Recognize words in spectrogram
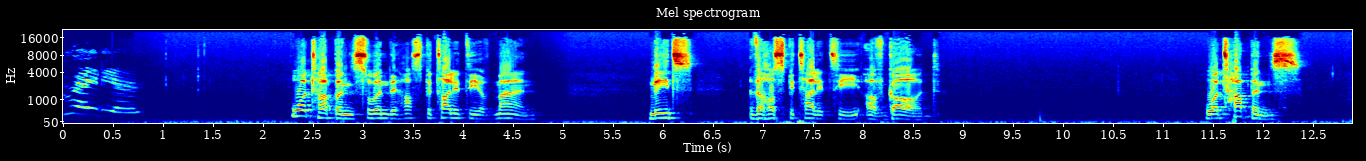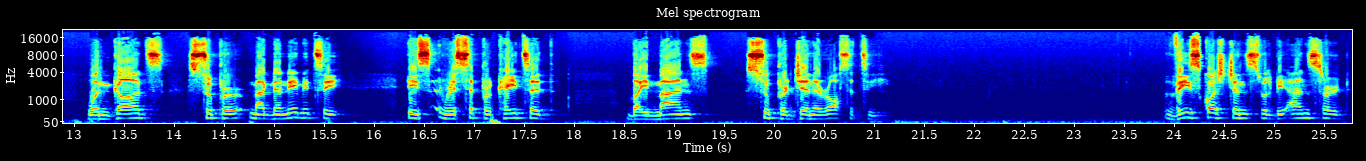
Radio. What happens when the hospitality of man meets the hospitality of God? What happens when God's super magnanimity is reciprocated by man's super generosity? These questions will be answered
